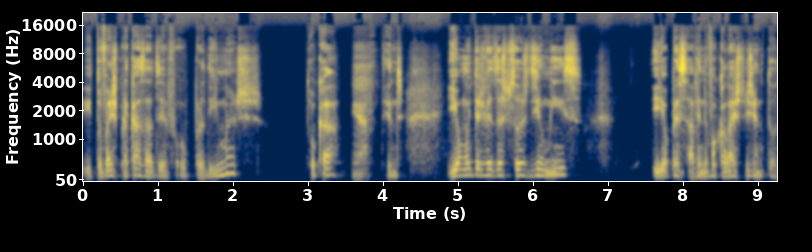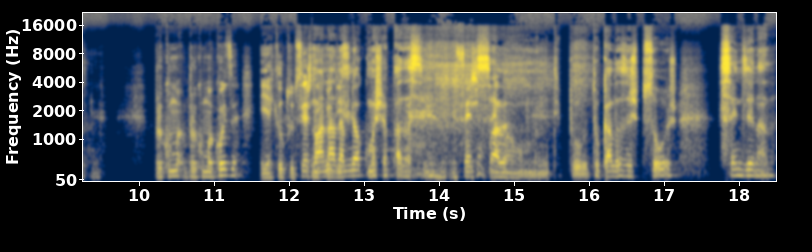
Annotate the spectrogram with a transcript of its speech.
e tu vens para casa a dizer: "Pô, perdi, mas estou cá. Entendes? E eu muitas vezes as pessoas diziam-me isso e eu pensava: ainda vou calar esta gente toda. Porque, uma, porque uma coisa, e é aquilo que tu disseste, Não há nada disse- melhor que uma chapada assim. Sem chapada. mano. tipo, tu calas as pessoas sem dizer nada.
